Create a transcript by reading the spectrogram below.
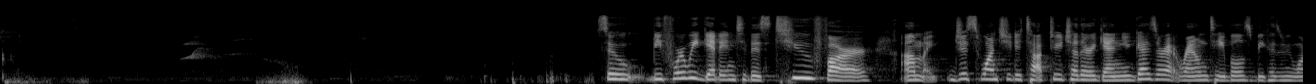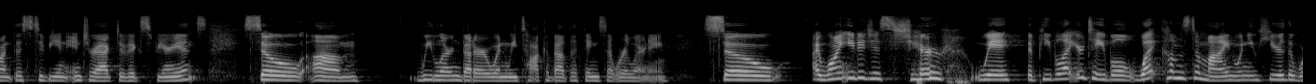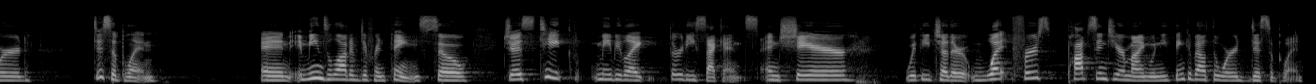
So, before we get into this too far, um, I just want you to talk to each other again. You guys are at round tables because we want this to be an interactive experience. So, um, we learn better when we talk about the things that we're learning. So, I want you to just share with the people at your table what comes to mind when you hear the word discipline. And it means a lot of different things. So, just take maybe like 30 seconds and share with each other what first pops into your mind when you think about the word discipline.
